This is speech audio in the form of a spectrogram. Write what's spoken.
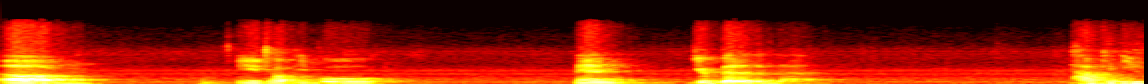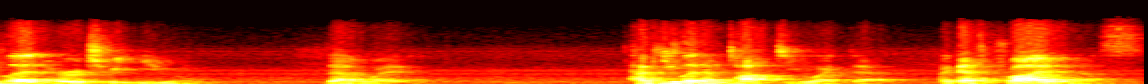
Um, and you tell people, man, you're better than that. How can you let her treat you that way? How can you let him talk to you like that? Like that's pride in us,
